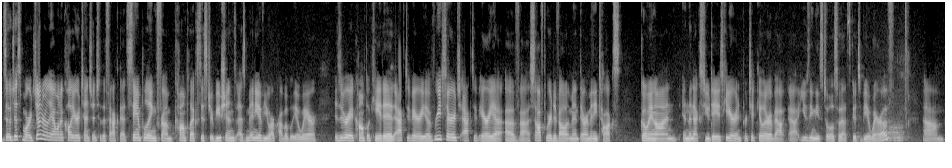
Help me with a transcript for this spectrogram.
so just more generally, I want to call your attention to the fact that sampling from complex distributions, as many of you are probably aware, is a very complicated, active area of research, active area of uh, software development. There are many talks going on in the next few days here, in particular, about uh, using these tools, so that's good to be aware of. Um,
